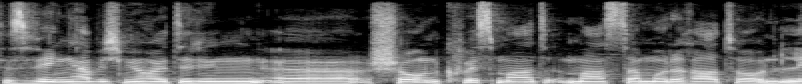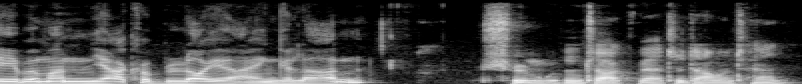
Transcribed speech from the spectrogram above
Deswegen habe ich mir heute den äh, Show- und Quizmaster, Moderator und Lebemann Jakob Leue eingeladen. Schönen guten Tag, werte Damen und Herren.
